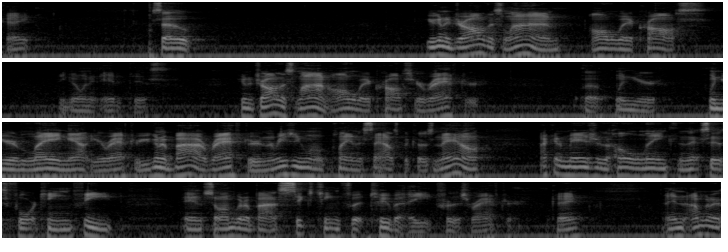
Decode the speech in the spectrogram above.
okay? So you're going to draw this line all the way across. Me go in and edit this. You're going to draw this line all the way across your rafter uh, when you're when you're laying out your rafter. You're gonna buy a rafter, and the reason you wanna plan this out is because now I can measure the whole length, and that says fourteen feet, and so I'm gonna buy a sixteen foot two by eight for this rafter, okay? And I'm gonna,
